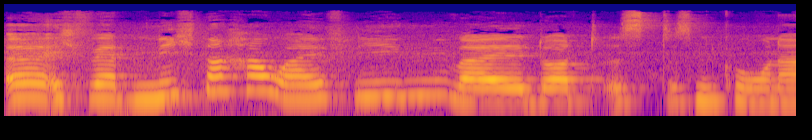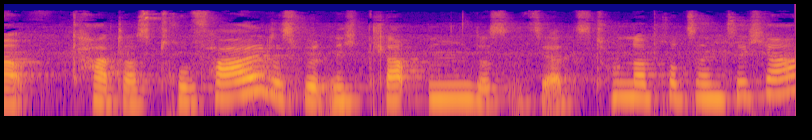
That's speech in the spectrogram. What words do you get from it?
Äh, ich werde nicht nach Hawaii fliegen, weil dort ist es mit Corona katastrophal. Das wird nicht klappen. Das ist jetzt 100% sicher.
